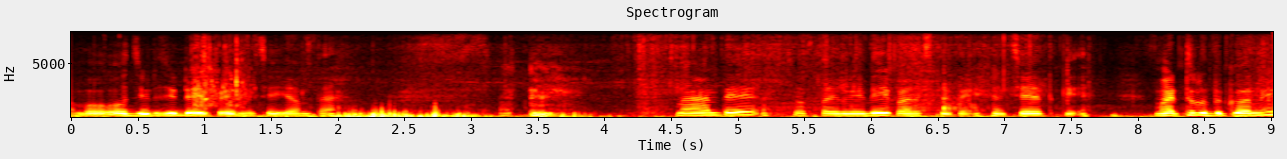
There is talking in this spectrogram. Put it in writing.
అబ్బో జిడ్డు జిడ్డు అయిపోయింది చెయ్యంతా నానితే చూస్తా ఇది పరిస్థితి. చేతికి మట్టి రుద్దుకొని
